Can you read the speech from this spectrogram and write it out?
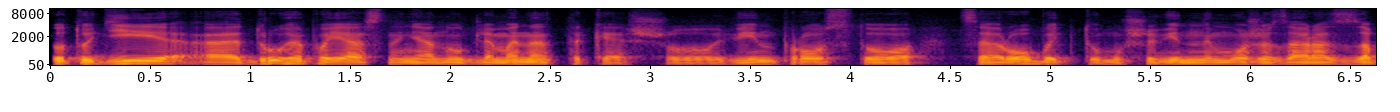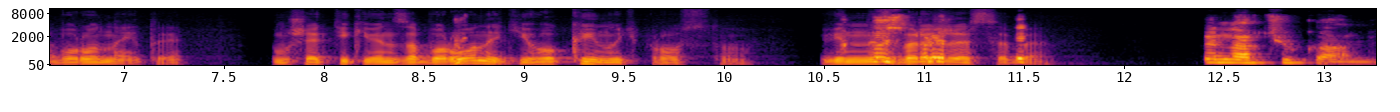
то тоді е, друге пояснення ну для мене таке, що він просто це робить, тому що він не може зараз заборонити. Тому що як тільки він заборонить, його кинуть просто. Він не Хтось збереже себе. Пенарчуками.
